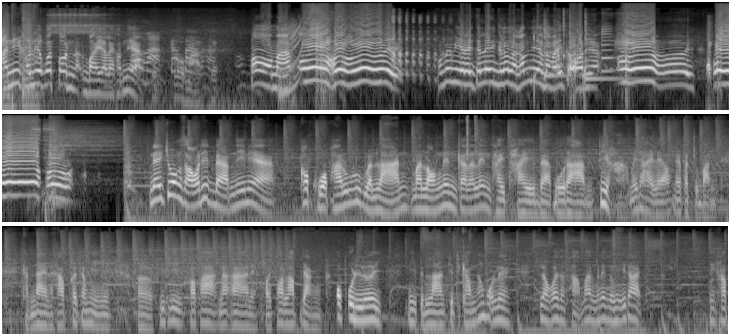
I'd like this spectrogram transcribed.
อันนี้เขาเรียกว่าต้นใบอะไรครับเนี่ยต้อหมากโอ้โหยเขาไม่มีอะไรจะเล่นกันแล้วเหรอครับเนี่ยสมัยก่อนเนี่ยโอ้ยโอ้โหในช่วงเสาร์อาทิตย์แบบนี้เนี่ยครอบครัวพาลูกๆหลานๆมาลองเล่นการละเล่นไทยๆแบบโบราณที่หาไม่ได้แล้วในปัจจุบันกันได้นะครับ ก็จะมีเอ่อพี่ๆป้าๆน้าอาเนี่ยคอยต้อนรับอย่างอบอุ่นเลย นี่เป็นลานกิจกรรมทั้งหมดเลย ที่เราก็จะสามารถมาเล่นตรงนี้ได้ นี่ครับ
